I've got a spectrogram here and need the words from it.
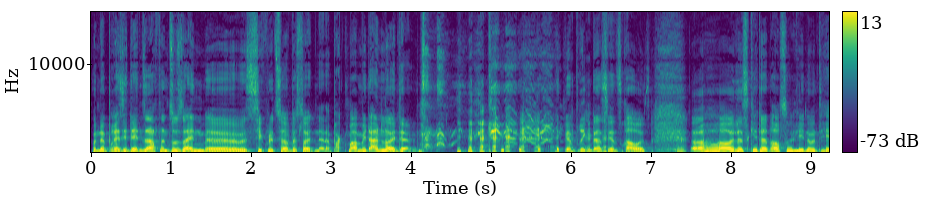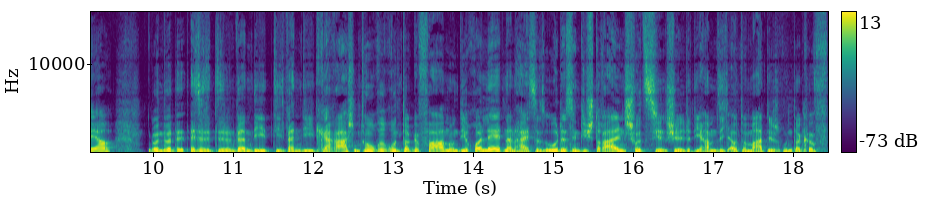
Und der Präsident sagt dann zu seinen äh, Secret Service Leuten, na, dann packt mal mit an, Leute. Wir bringen das jetzt raus. Oh, das geht dann auch so hin und her. Und, also, dann werden die, die, werden die Garagentore runtergefahren und die Rollläden, dann heißt es, oh, das sind die Strahlenschutzschilde, die haben sich automatisch runtergefahren.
